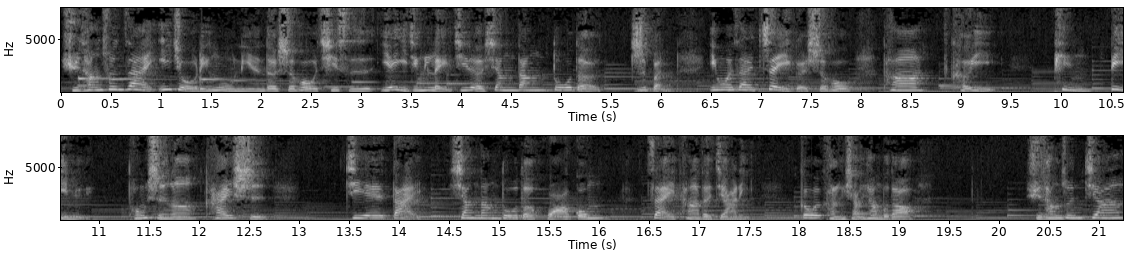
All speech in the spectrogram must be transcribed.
许长春在一九零五年的时候，其实也已经累积了相当多的资本，因为在这个时候，他可以聘婢女，同时呢，开始接待相当多的华工，在他的家里。各位可能想象不到，许长春家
